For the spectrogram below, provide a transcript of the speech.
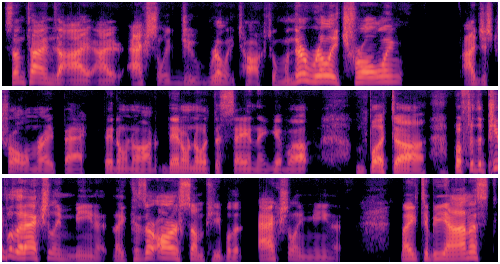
Sometimes I I actually do really talk to them when they're really trolling. I just troll them right back. They don't know how to, they don't know what to say and they give up. But uh but for the people that actually mean it, like cuz there are some people that actually mean it. Like to be honest,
